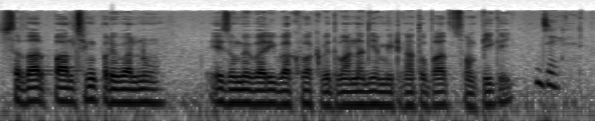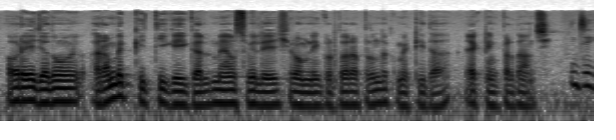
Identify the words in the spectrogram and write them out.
ਸਰਦਾਰ ਪਾਲ ਸਿੰਘ ਪੁਰੇਵਾਲ ਨੂੰ ਇਹ ਜ਼ਿੰਮੇਵਾਰੀ ਵੱਖ-ਵੱਖ ਵਿਦਵਾਨਾਂ ਦੀਆਂ ਮੀਟਿੰਗਾਂ ਤੋਂ ਬਾਅਦ ਸੌਂਪੀ ਗਈ। ਜੀ। ਔਰ ਇਹ ਜਦੋਂ ਆਰੰਭਿਕ ਕੀਤੀ ਗਈ ਗੱਲ ਮੈਂ ਉਸ ਵੇਲੇ ਸ਼੍ਰੋਮਣੀ ਗੁਰਦੁਆਰਾ ਪ੍ਰਬੰਧਕ ਕਮੇਟੀ ਦਾ ਐਕਟਿੰਗ ਪ੍ਰਧਾਨ ਸੀ ਜੀ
